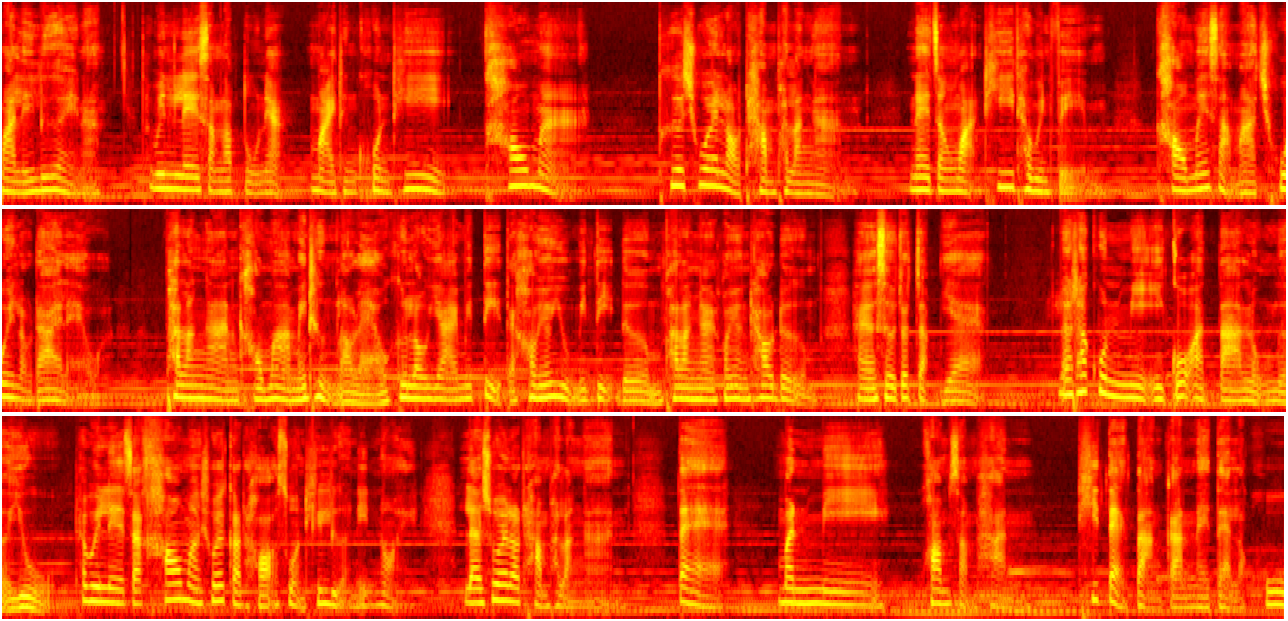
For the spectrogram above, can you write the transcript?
มาเรื่อยๆนะทวินเลสำหรับตู่เนี่ยหมายถึงคนที่เข้ามาเพื่อช่วยเราทำพลังงาน ในจังหวะที่ทวินเฟรมเขาไม่สามารถช่วยเราได้แล้วอะ พลังงานเขามาไม่ถึงเราแล้ว คือเราย้ายมิติแต่เขายังอยู่มิติเดิม พลังงานเขายังเท่าเดิมไฮเซลจะจับแยก แล้วถ้าคุณมีอีโกอัตตาหลงเหลืออยู่ทวินเลจะเข้ามาช่วยกระเทาะส่วนที่เหลือนิดหน่อย แล้วช่วยเราทำพลังงาน แต่มันมีความสัมพันธ์ที่แตกต่างกันในแต่ละคู่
